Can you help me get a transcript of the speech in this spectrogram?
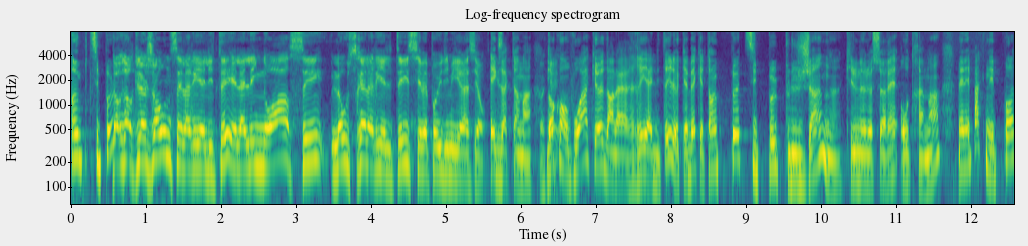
un petit peu. Donc, donc, le jaune, c'est la réalité, et la ligne noire, c'est là où serait la réalité s'il n'y avait pas eu d'immigration. Exactement. Donc, on voit que dans la réalité, le Québec est un petit peu plus jeune qu'il ne le serait autrement, mais l'impact n'est pas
